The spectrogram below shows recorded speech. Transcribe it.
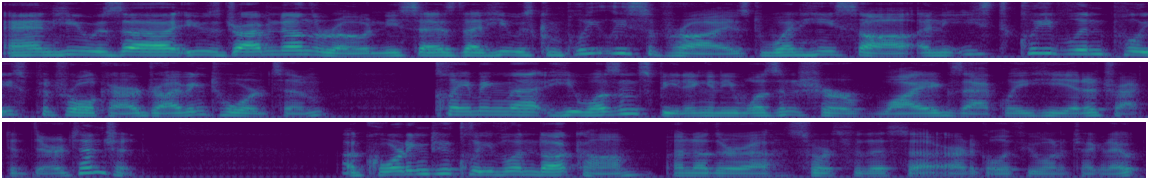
and he was uh, he was driving down the road, and he says that he was completely surprised when he saw an East Cleveland police patrol car driving towards him, claiming that he wasn't speeding and he wasn't sure why exactly he had attracted their attention. According to Cleveland.com, another uh, source for this uh, article, if you want to check it out,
